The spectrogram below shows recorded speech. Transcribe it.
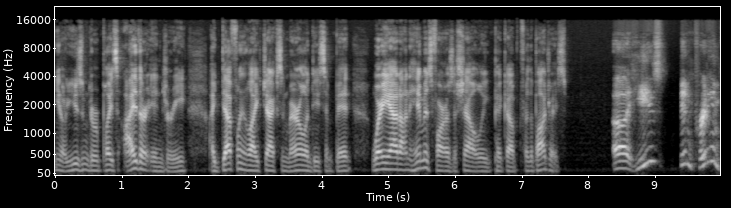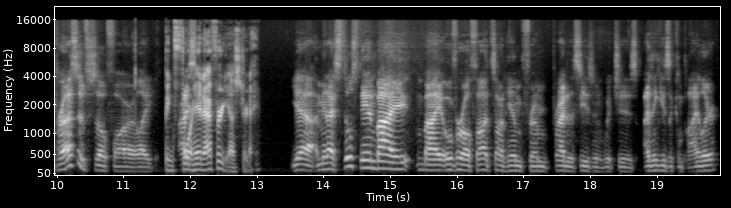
you know, use him to replace either injury. I definitely like Jackson Merrill a decent bit. Where you at on him as far as a shallow league pickup for the Padres? Uh, he's been pretty impressive so far. Like, Big four hit effort yesterday. Yeah, I mean, I still stand by my overall thoughts on him from prior to the season, which is I think he's a compiler.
